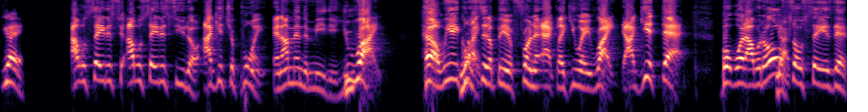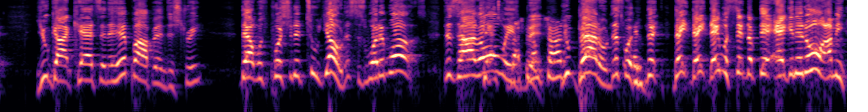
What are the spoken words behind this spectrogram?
yeah, I will say this. I will say this to you though. I get your point, and I'm in the media. You mm-hmm. right. Hell, we ain't gonna right. sit up here in front and act like you ain't right. I get that. But what I would also right. say is that you got cats in the hip hop industry that was pushing it too. Yo, this is what it was. This is how it That's always been. You battled. This was they, they they they were sitting up there egging it on. I mean,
